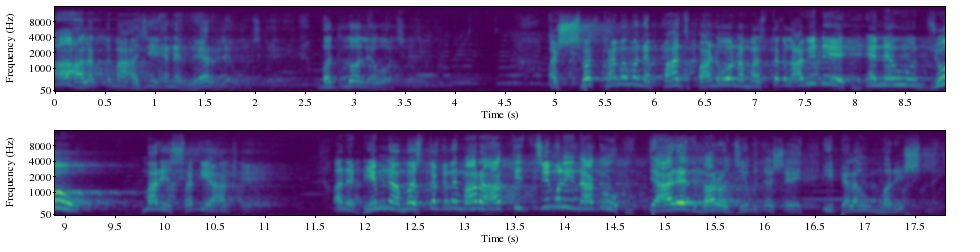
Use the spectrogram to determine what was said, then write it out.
આ હાલતમાં હજી એને વેર લેવો છે, બદલો લેવો છે. અશ્વત્થામાં મને પાંચ પાંડવોના મસ્તક લાવી દે, એને હું જોઉં મારી સગી આંખે. અને ભીમના મસ્તકને મારા હાથથી ચીમળી નાખું, ત્યારે જ મારો જીવ જશે. એ પહેલા હું મરીશ નહીં.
